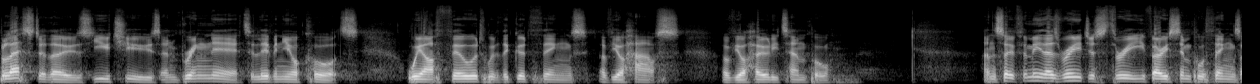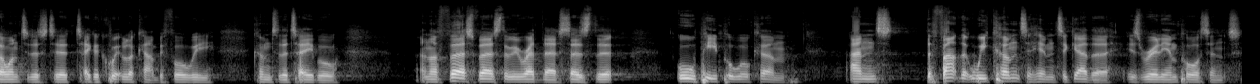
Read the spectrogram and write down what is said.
Blessed are those you choose and bring near to live in your courts. We are filled with the good things of your house, of your holy temple. And so for me, there's really just three very simple things I wanted us to take a quick look at before we come to the table. And the first verse that we read there says that all people will come. And the fact that we come to him together is really important.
